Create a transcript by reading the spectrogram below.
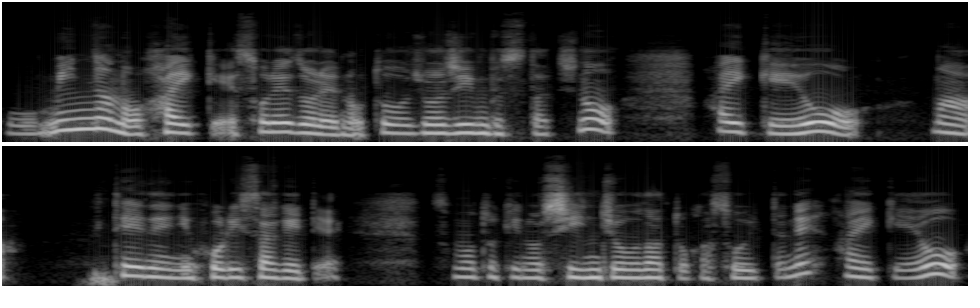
こう、みんなの背景、それぞれの登場人物たちの背景を、まあ、丁寧に掘り下げて、その時の心情だとかそういったね、背景を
